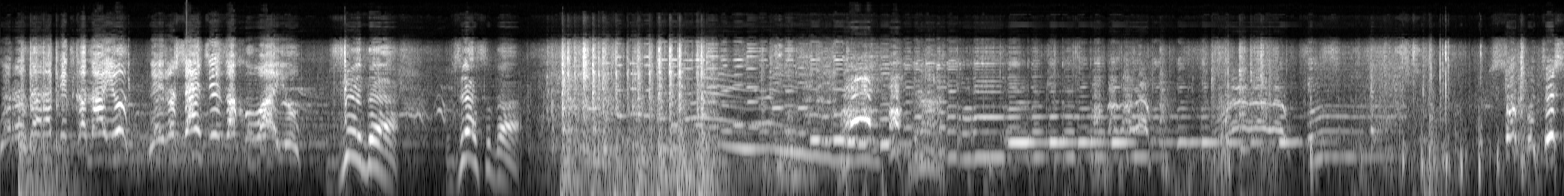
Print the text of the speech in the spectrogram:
Зараз зараз підконаю, нейросенці заховаю. Жиде! Вже сюди! Що хочеш?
